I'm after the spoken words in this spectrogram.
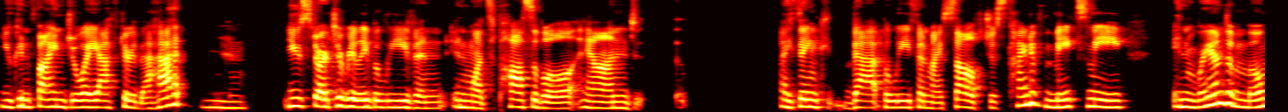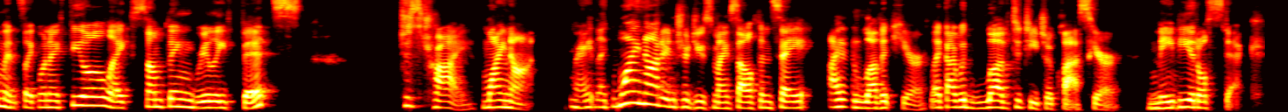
you can find joy after that. Mm. You start to really believe in in what's possible and I think that belief in myself just kind of makes me in random moments, like when I feel like something really fits, just try. Why not? Right? Mm-hmm. Like, why not introduce myself and say, I love it here? Like, I would love to teach a class here. Mm-hmm. Maybe it'll stick.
